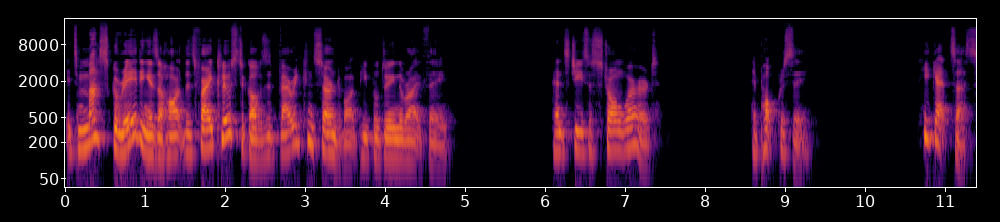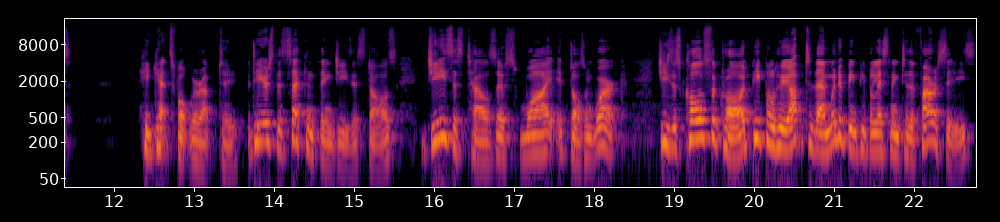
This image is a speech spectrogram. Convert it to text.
It's masquerading as a heart that's very close to God, it's very concerned about people doing the right thing. Hence Jesus' strong word hypocrisy. He gets us. He gets what we're up to. But here's the second thing Jesus does Jesus tells us why it doesn't work. Jesus calls the crowd, people who up to them would have been people listening to the Pharisees,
